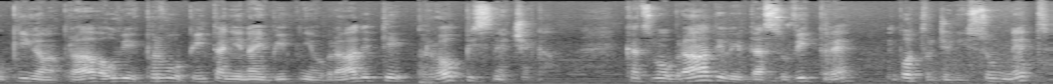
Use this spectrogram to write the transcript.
u knjigama prava, uvijek prvo pitanje najbitnije obraditi, propis nečega. Kad smo obradili da su vitre, potvrđeni sunnet,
